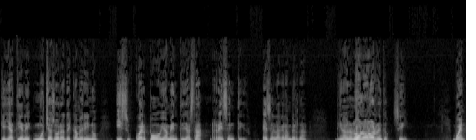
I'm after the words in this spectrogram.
que ya tiene muchas horas de camerino y su cuerpo obviamente ya está resentido. Esa es la gran verdad. Dirán, no, no, no, resentido. Sí. Bueno,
